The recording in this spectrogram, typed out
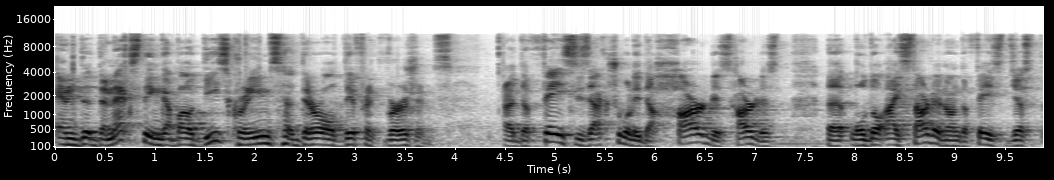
And the, the next thing about these creams, uh, they're all different versions. Uh, the face is actually the hardest, hardest. Uh, although I started on the face just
